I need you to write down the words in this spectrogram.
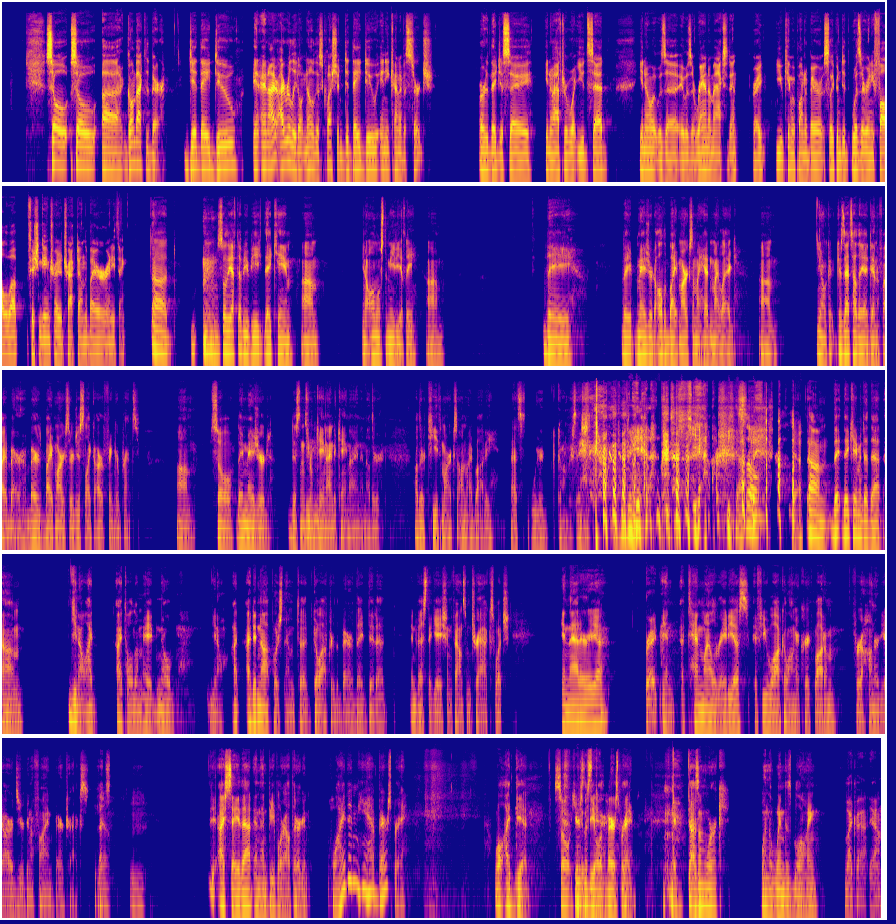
So, so uh, going back to the bear, did they do? And, and I, I really don't know this question. Did they do any kind of a search, or did they just say, you know, after what you'd said, you know, it was a it was a random accident, right? You came upon a bear sleeping. Did was there any follow up fish and game try to track down the bear or anything? uh, so the FWP they came, um, you know, almost immediately. Um, they they measured all the bite marks on my head and my leg. Um, you know, because that's how they identify a bear. A bear's bite marks are just like our fingerprints. Um, so they measured distance from Mhm. canine to canine and other other teeth marks on my body. That's weird conversation. yeah. yeah. Yeah. So Yeah. um they, they came and did that. Um, you know, I I told them, hey, no, you know, I, I did not push them to go after the bear. They did a investigation, found some tracks, which in that area, Right. in a 10 mile radius, if you walk along a creek bottom for a hundred yards, you're gonna find bear tracks. Yeah. That's Mhm. I say that, and then people are out there again. "Why didn't he have bear spray?" Well, I did. So here's the deal there. with bear spray: it doesn't work when the wind is blowing. Like that. Yeah.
